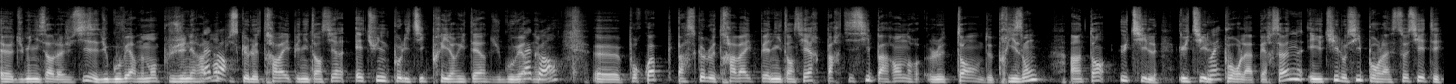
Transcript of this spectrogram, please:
Du ministère de la Justice et du gouvernement plus généralement, puisque le travail pénitentiaire est une politique prioritaire du gouvernement. pourquoi? Parce que le travail pénitentiaire participe à rendre le temps de prison un temps utile. Utile pour la personne et utile aussi pour la société.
